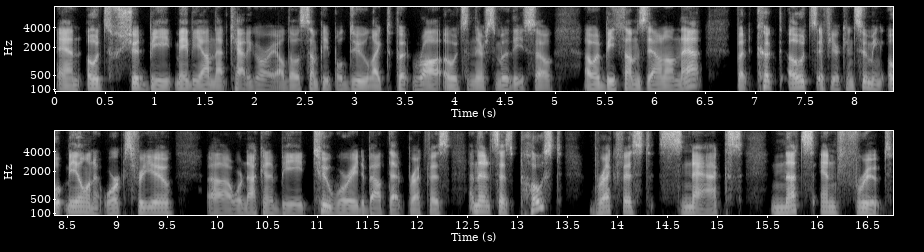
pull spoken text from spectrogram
And oats should be maybe on that category, although some people do like to put raw oats in their smoothies. So I would be thumbs down on that. But cooked oats, if you're consuming oatmeal and it works for you, uh, we're not going to be too worried about that breakfast. And then it says post breakfast snacks, nuts and fruit.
